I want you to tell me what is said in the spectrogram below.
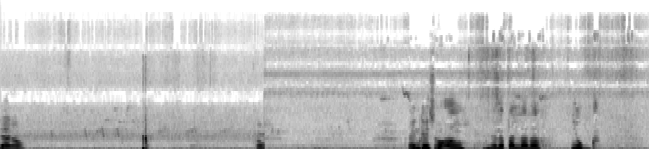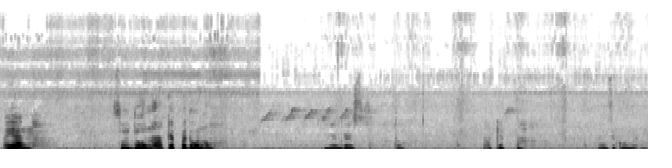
Yan oh. Ayan guys, oh, ang binalatan na na niyog. Ayan. So doon, akyat pa doon, oh. Ayan guys. Ito. Akyat pa. Ayan si kuya, oh.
